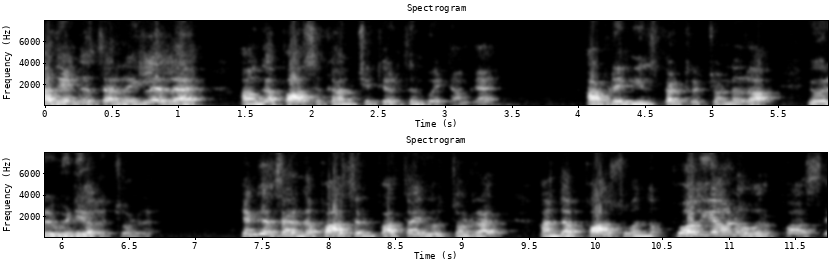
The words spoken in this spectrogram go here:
அது எங்க சார் இல்லை இல்லை. அவங்க பாஸ் காமிச்சிட்டு எடுத்துன்னு போயிட்டாங்க. அப்படின்னு இன்ஸ்பெக்டர் சொன்னதா இவர் வீடியோவில் சொல்கிறார் எங்க சார் இந்த பாஸ்ன்னு பார்த்தா இவர் சொல்றார் அந்த பாஸ் வந்து போலியான ஒரு பாஸ்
